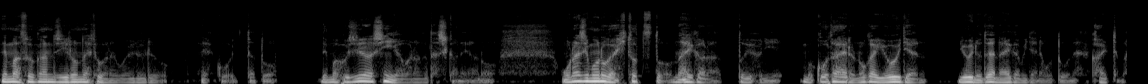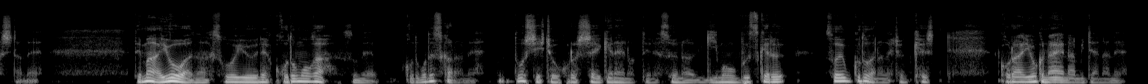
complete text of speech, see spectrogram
で、まあそういう感じ、いろんな人がね、いろいろね、こう言ったと。で、まあ藤原信也はなんか確かね、あの、同じものが一つとないからというふうに、まあ、答えるのが良いである良いのではないかみたいなことをね、書いてましたね。で、まあ、要はな、そういうね、子供が、そのね、子供ですからね、どうして人を殺しちゃいけないのっていうね、そういうような疑問をぶつける、そういうことがなんか決し、これは良くないな、みたいなね、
